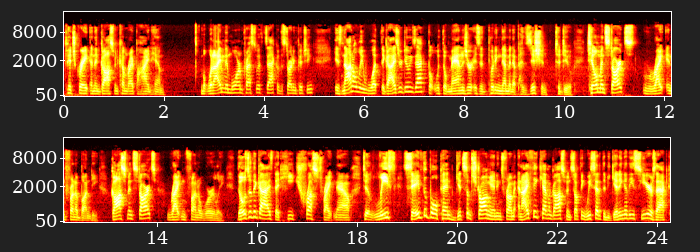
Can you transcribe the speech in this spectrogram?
pitch great and then Gausman come right behind him. But what I'm more impressed with, Zach, of the starting pitching is not only what the guys are doing, Zach, but what the manager is putting them in a position to do. Tillman starts right in front of Bundy. Gausman starts right in front of Worley. Those are the guys that he trusts right now to at least save the bullpen, get some strong innings from. And I think Kevin Gausman, something we said at the beginning of these years, Zach,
